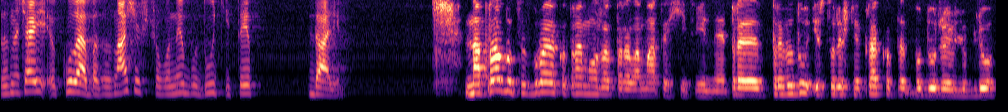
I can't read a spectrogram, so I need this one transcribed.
Зазначає Кулеба зазначив, що вони будуть іти далі. Направду це зброя, котра може переламати хід війни. При, приведу історичний приклад, бо дуже люблю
